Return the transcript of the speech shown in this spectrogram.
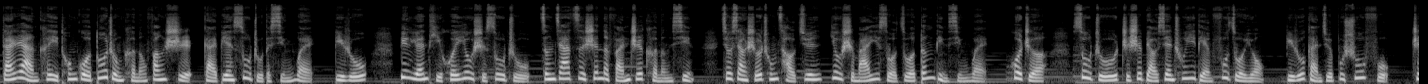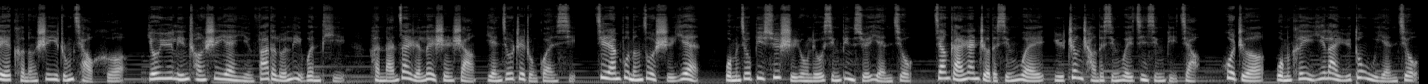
感染可以通过多种可能方式改变宿主的行为，比如病原体会诱使宿主增加自身的繁殖可能性，就像蛇虫草菌诱使蚂蚁所做登顶行为；或者宿主只是表现出一点副作用，比如感觉不舒服，这也可能是一种巧合。由于临床试验引发的伦理问题，很难在人类身上研究这种关系。既然不能做实验，我们就必须使用流行病学研究，将感染者的行为与正常的行为进行比较。或者我们可以依赖于动物研究，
